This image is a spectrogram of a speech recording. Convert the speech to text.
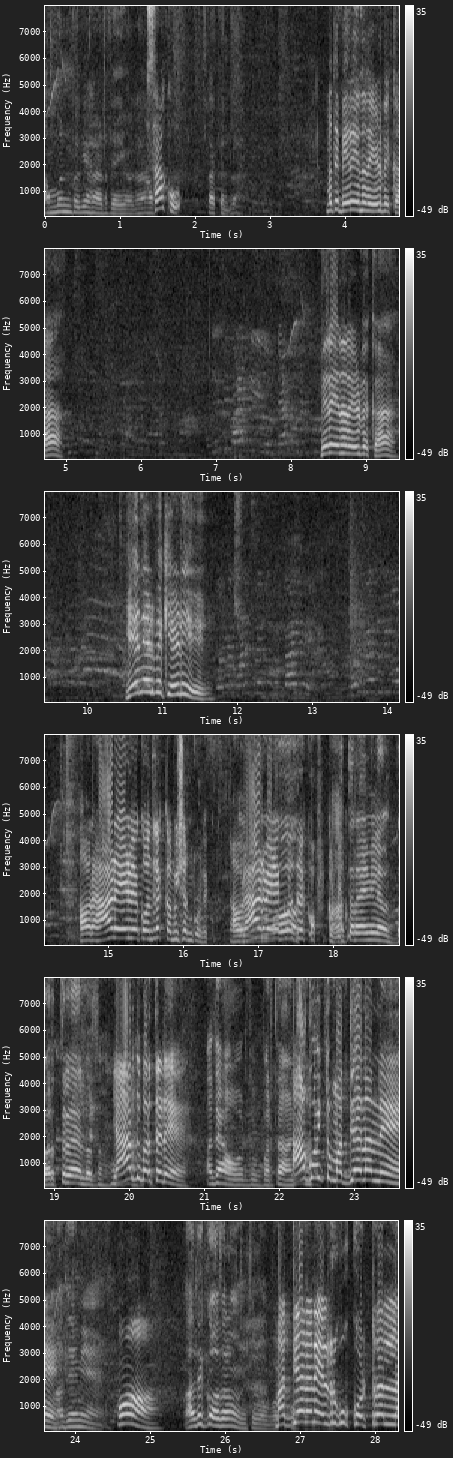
ಅಮ್ಮನ ಬಗ್ಗೆ ಹಾಡಿದೆ ಇವಾಗ. ಸಾಕು. ಸಾಕಲ್ವಾ? ಮತ್ತೆ ಬೇರೆ ಏನಾರ ಹೇಳ್ಬೇಕಾ? ಬೇರೆ ಏನಾರು ಹೇಳ್ಬೇಕಾ? ಏನು ಹೇಳ್ಬೇಕು ಹೇಳಿ? ಅವ್ರ ಹಾಡು ಹೇಳ್ಬೇಕು ಅಂದ್ರೆ ಕಮಿಷನ್ ಕೊಡ್ಬೇಕು. ಅವ್ರ ಹಾಡು ಹೇಳ್ಬೇಕು ಅಂದ್ರೆ ಕಾಫಿ ಆ ಥರ ಏನಿಲ್ಲ ಬರ್ತಾರೆ. ಯಾರ್ದು ಬರ್ತಡೆ ಅದೇ ಅವ್ರದ್ದು ಬರ್ತಾ ಆಗೋಯ್ತು ಮಧ್ಯಾಹ್ನನೇ. ಅದೇನೇ? ಹ್ಞೂ. ಅದಕ್ಕೋಸ್ಕರ ಒಂಚೂರು ಒಬ್ಬ- ಮಧ್ಯಾಹ್ನನೇ ಎಲ್ರಿಗೂ ಕೊಟ್ರಲ್ಲ.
